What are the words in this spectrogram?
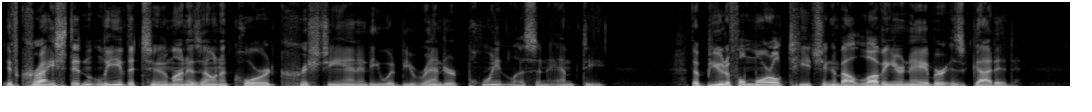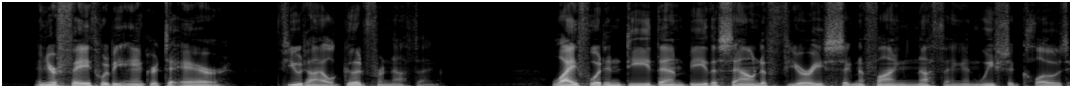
If Christ didn't leave the tomb on his own accord, Christianity would be rendered pointless and empty. The beautiful moral teaching about loving your neighbor is gutted, and your faith would be anchored to air, futile, good for nothing. Life would indeed then be the sound of fury signifying nothing, and we should close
